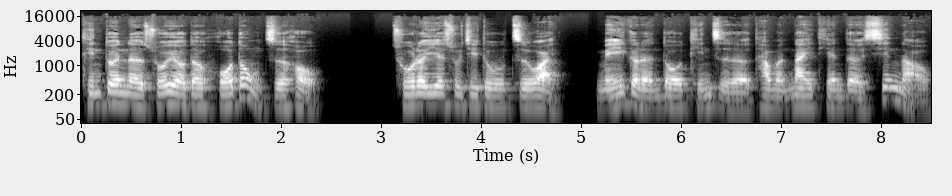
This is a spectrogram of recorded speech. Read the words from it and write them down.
停顿了所有的活动之后，除了耶稣基督之外。每一个人都停止了他们那一天的辛劳。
